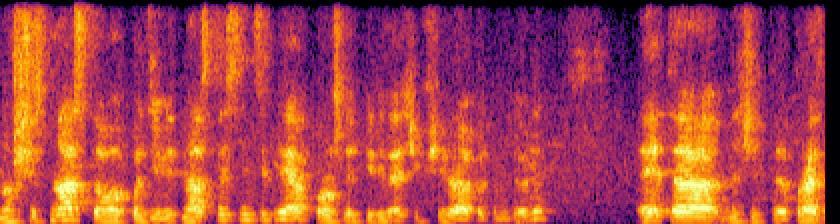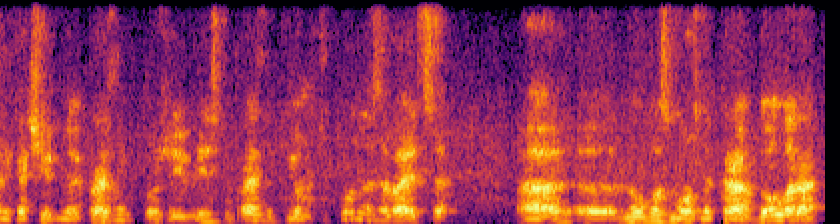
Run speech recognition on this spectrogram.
Но с 16 по 19 сентября, в прошлой передаче, вчера об этом говорил, это, значит, праздник, очередной праздник, тоже еврейский праздник, Йом-Кипур называется. А, э, ну, возможно, крах доллара,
